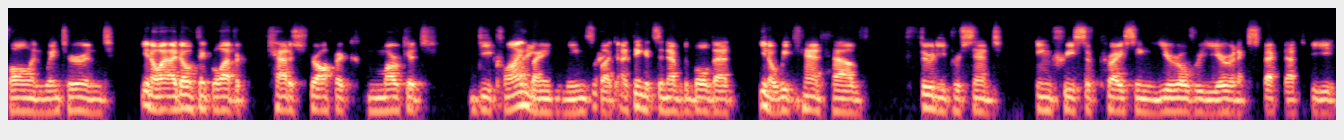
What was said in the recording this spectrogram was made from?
fall and winter. And, you know, I don't think we'll have a catastrophic market decline right. by any means, right. but I think it's inevitable that, you know, we can't have 30% increase of pricing year over year and expect that to be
